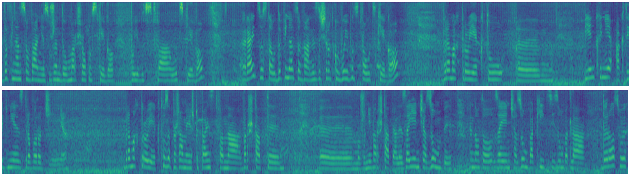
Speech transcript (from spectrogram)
dofinansowanie z Urzędu Marszałkowskiego Województwa Łódzkiego. Rajd został dofinansowany ze środków województwa łódzkiego w ramach projektu Pięknie, aktywnie, zdrowo, rodzinnie. W ramach projektu zapraszamy jeszcze Państwa na warsztaty, może nie warsztaty, ale zajęcia zumby. Będą to zajęcia zumba kids i zumba dla dorosłych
